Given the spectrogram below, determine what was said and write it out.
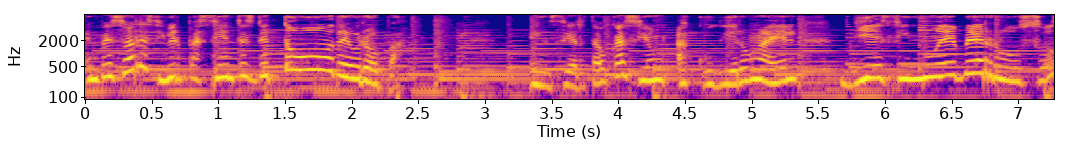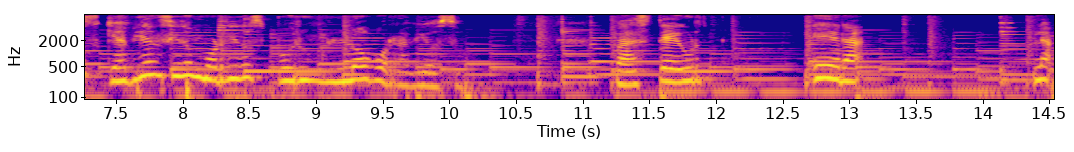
empezó a recibir pacientes de toda Europa. En cierta ocasión acudieron a él 19 rusos que habían sido mordidos por un lobo rabioso. Pasteur era la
